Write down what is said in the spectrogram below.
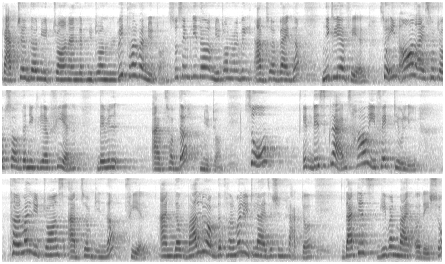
capture the neutron and that neutron will be thermal neutron. So simply the neutron will be absorbed by the nuclear fuel. So in all isotopes of the nuclear fuel they will absorb the neutron. So it describes how effectively thermal neutrons absorbed in the fuel and the value of the thermal utilization factor that is given by a ratio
